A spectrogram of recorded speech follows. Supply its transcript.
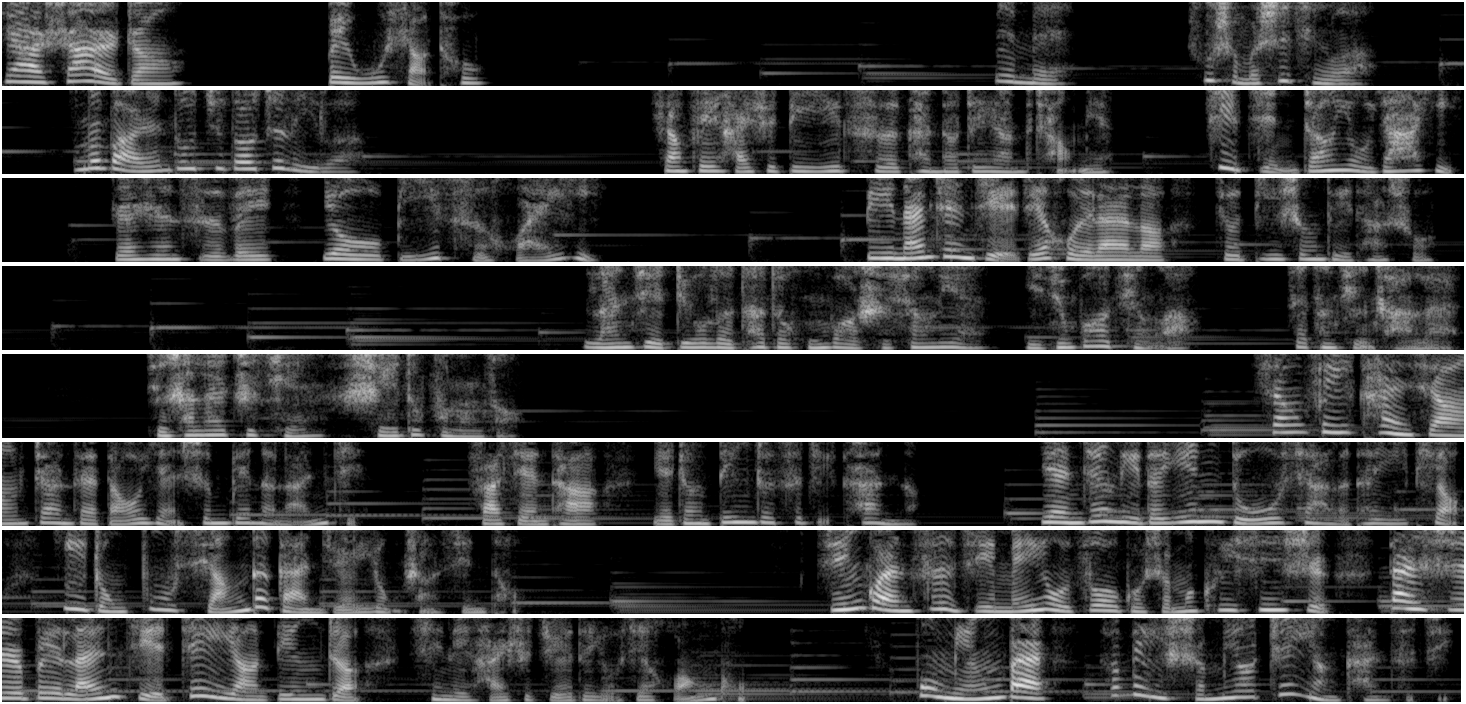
第二十二章，被诬小偷。妹妹，出什么事情了？怎么把人都聚到这里了？香妃还是第一次看到这样的场面，既紧张又压抑，人人自危又彼此怀疑。李楠见姐姐回来了，就低声对她说：“兰姐丢了她的红宝石项链，已经报警了，在等警察来。”警察来之前，谁都不能走。香妃看向站在导演身边的兰姐，发现她也正盯着自己看呢，眼睛里的阴毒吓了她一跳，一种不祥的感觉涌上心头。尽管自己没有做过什么亏心事，但是被兰姐这样盯着，心里还是觉得有些惶恐，不明白她为什么要这样看自己。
